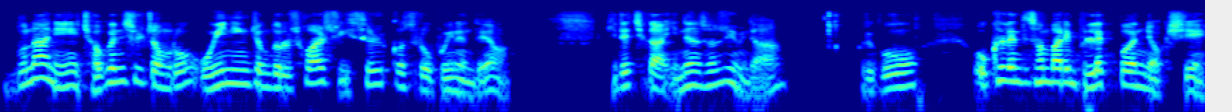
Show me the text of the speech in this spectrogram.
무난히 적은 실점으로 5이닝 정도를 소화할 수 있을 것으로 보이는데요. 기대치가 있는 선수입니다. 그리고 오클랜드 선발인 블랙번 역시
